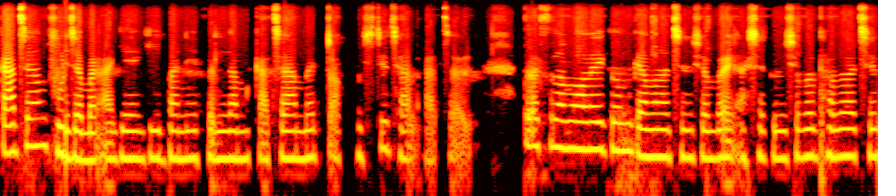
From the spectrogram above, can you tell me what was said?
কাঁচা আম ফুরিয়ে যাবার আগে আগে বানিয়ে ফেললাম কাঁচা আমের টক মিষ্টি ঝাল আচার। তো আসসালামু আলাইকুম, কেমন আছেন সবাই? আশা করি সবাই ভালো আছেন।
